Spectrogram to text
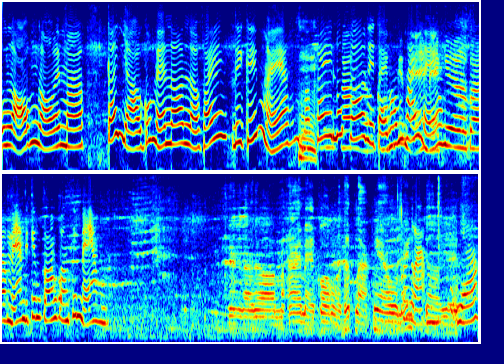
cự lộn rồi mà tới giờ của mẹ lên là phải đi kiếm mẹ. Mà Ừ. cái lúc Con- đó đi tìm không thấy mẹ mẹ. kia con- mẹ em đi kiếm con con kiếm mẹ không là, là mà hai mẹ con là thất lạc nhau mấy Thất năm lạc. trời vậy. dạ.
